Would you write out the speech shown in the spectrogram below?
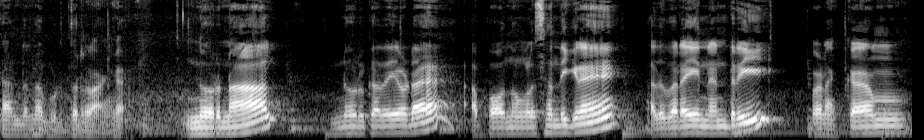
தண்டனை கொடுத்துட்றாங்க. இன்னொரு நாள் இன்னொரு கதையோட அப்போ வந்து உங்களை சந்திக்கிறேன். அதுவரை நன்றி வணக்கம்.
